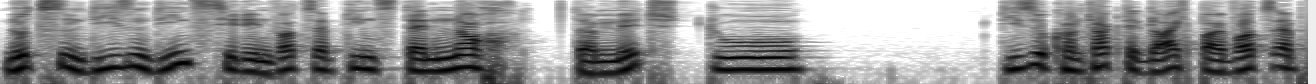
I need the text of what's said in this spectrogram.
nutzen diesen Dienst hier, den WhatsApp-Dienst, denn noch, damit du diese Kontakte gleich bei WhatsApp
